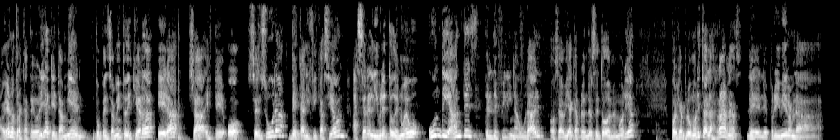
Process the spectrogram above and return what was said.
habían otras categorías que también tu pensamiento de izquierda era ya este o censura, descalificación, hacer el libreto de nuevo un día antes del desfile inaugural, o sea, había que aprenderse todo de memoria. Por ejemplo, humorista de las ranas le, prohibieron la,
